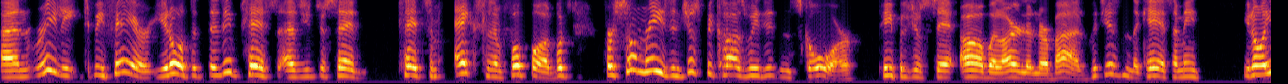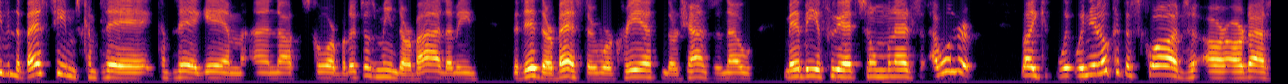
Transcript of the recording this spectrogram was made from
And really, to be fair, you know, they, did play, as you just said, played some excellent football, but for some reason, just because we didn't score, people just say, "Oh, well, Ireland are bad," which isn't the case. I mean, you know, even the best teams can play can play a game and not score, but it doesn't mean they're bad. I mean, they did their best. They were creating their chances. Now, maybe if we had someone else, I wonder, like when you look at the squad or or that,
